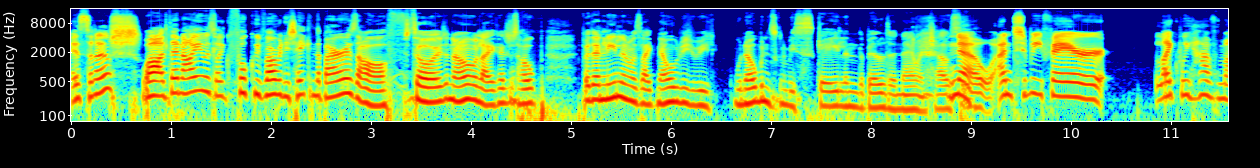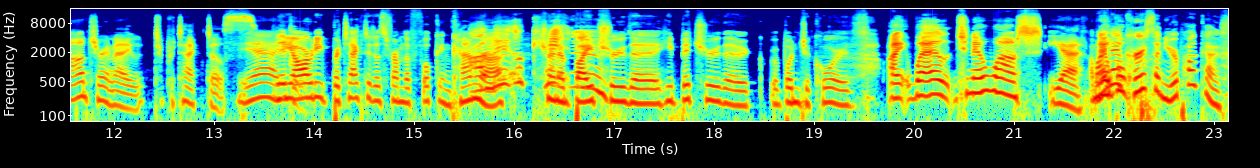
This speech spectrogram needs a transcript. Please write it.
isn't it? Well, then I was like, "Fuck, we've already taken the bars off." So I don't know, like I just hope. But then Leland was like, "Nobody, be, nobody's going to be scaling the building now in Chelsea." No, and to be fair, like we have Madra now to protect us. Yeah, he already protected us from the fucking camera. little Trying to bite through the, he bit through the a bunch of cords. I well, do you know what? Yeah. Am I No, allowed to curse on your podcast?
